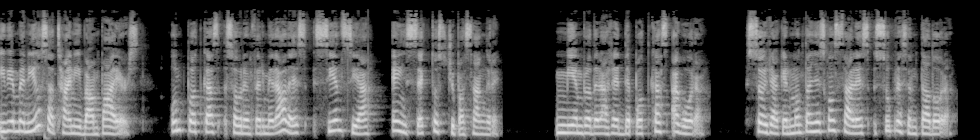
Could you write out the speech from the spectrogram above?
Y bienvenidos a Tiny Vampires, un podcast sobre enfermedades, ciencia e insectos chupasangre. Miembro de la red de podcast Agora. Soy Raquel Montañez González, su presentadora.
